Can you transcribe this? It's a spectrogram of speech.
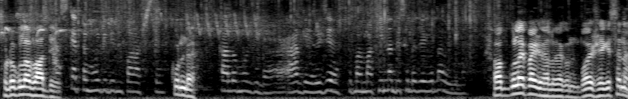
ছোটগুলো বাদে আজকে একটা মুরগি ডিম পা আসছে কোনটা? কালো মুরগিটা আগে ওই যে তোমার মা কিনা দিছিল যেগুলো ওইগুলো। সবগুলাই পাইড়ে ভালো এখন বয়স হয়ে গেছে না?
